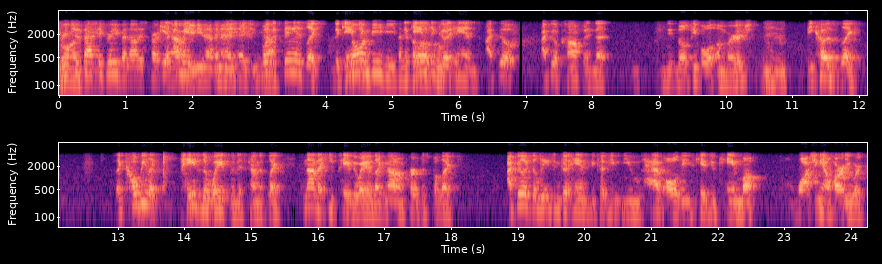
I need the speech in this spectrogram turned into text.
Joel reaches that Embiid. degree, but not his personality. Yeah, I mean, you need to have an edge. But the thing is, like, the game's Joel in, Embiid even the is a game's in good hands. I feel, I feel confident that th- those people will emerge Mhm. because, like, like Kobe, like, paved the way for this kind of, like, not that he paved the way, like, not on purpose, but like, I feel like the league's in good hands because you you have all these kids who came up watching how hard he worked.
